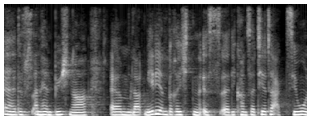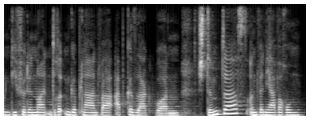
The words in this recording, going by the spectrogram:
Äh, das ist an Herrn Büchner. Ähm, laut Medienberichten ist äh, die konzertierte Aktion, die für den 9.3. geplant war, abgesagt worden. Stimmt das? Und wenn ja, warum?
